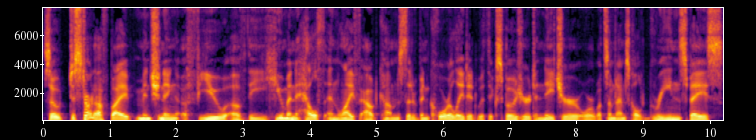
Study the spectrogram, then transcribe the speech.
So, to start off by mentioning a few of the human health and life outcomes that have been correlated with exposure to nature or what's sometimes called green space.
